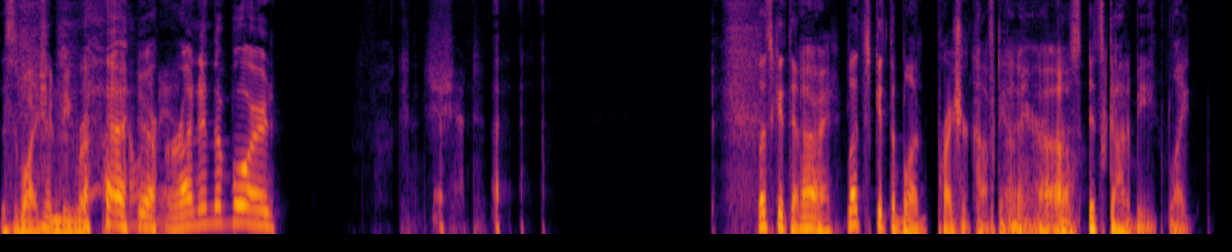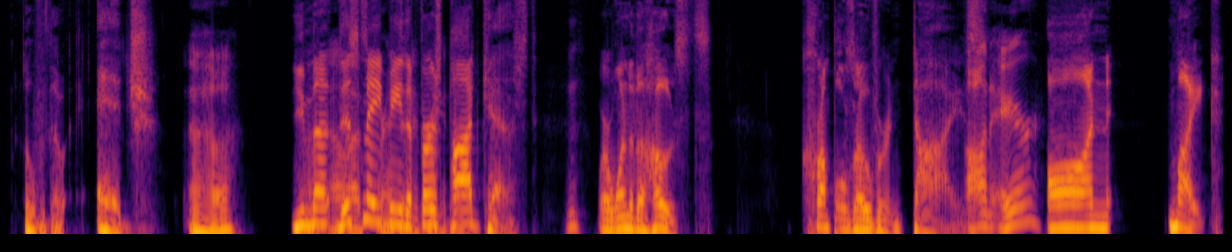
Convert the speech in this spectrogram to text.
This is why I shouldn't be run- you, You're running the board. Fucking shit. Let's get that. All blood, right. Let's get the blood pressure cuff down here because it's got to be like over the edge. Uh huh. You Uh, met, this ask may be the first it down. podcast Hmm. where one of the hosts crumples over and dies On air? on mic.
